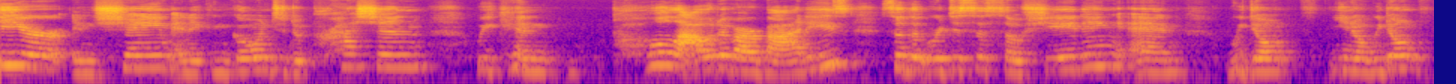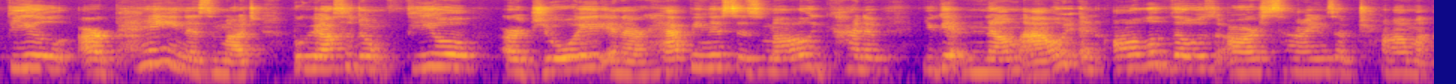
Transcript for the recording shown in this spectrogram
fear and shame and it can go into depression. We can pull out of our bodies so that we're disassociating and we don't you know we don't feel our pain as much but we also don't feel our joy and our happiness as well. You kind of you get numb out and all of those are signs of trauma.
